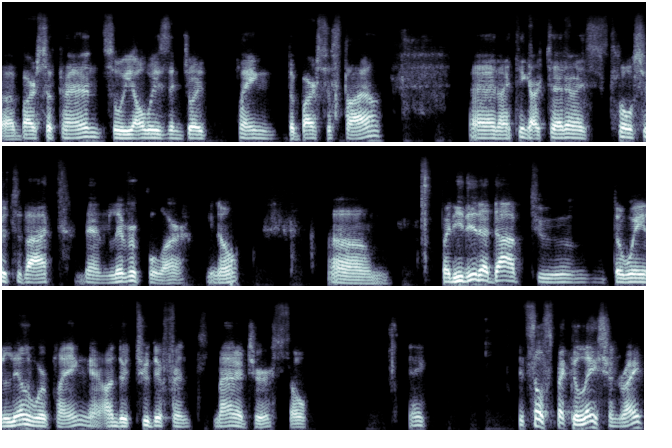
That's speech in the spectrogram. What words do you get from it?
uh, Barca fan, so he always enjoyed playing the Barca style. And I think Arteta is closer to that than Liverpool are, you know. Um, but he did adapt to the way Lille were playing under two different managers. So Hey, it's still speculation, right?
